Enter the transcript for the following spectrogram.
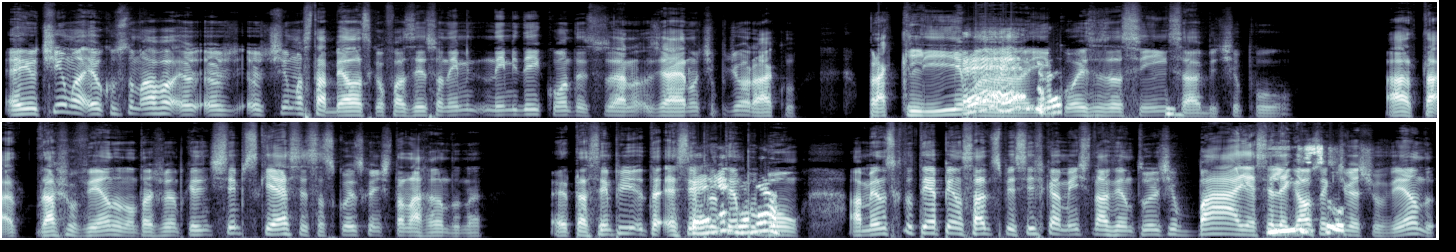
É, eu tinha uma, eu costumava, eu, eu, eu, tinha umas tabelas que eu fazia, isso eu nem, nem me dei conta, isso já, já era um tipo de oráculo. Pra clima é, e é. coisas assim, sabe? Tipo, ah, tá, tá chovendo, não tá chovendo, porque a gente sempre esquece essas coisas que a gente tá narrando, né? É, tá sempre, tá, é sempre é, um tempo é. bom. A menos que tu tenha pensado especificamente na aventura, tipo, bah, ia ser legal isso. se estivesse chovendo.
